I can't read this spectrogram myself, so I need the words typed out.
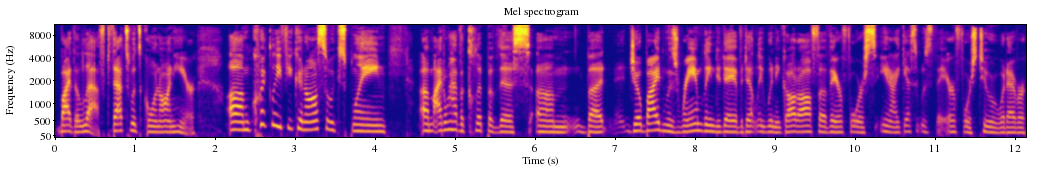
by the left. That's what's going on here." Um, quickly, if you can also explain um, I don't have a clip of this, um, but Joe Biden was rambling today, evidently, when he got off of Air Force, you know, I guess it was the Air Force Two or whatever,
